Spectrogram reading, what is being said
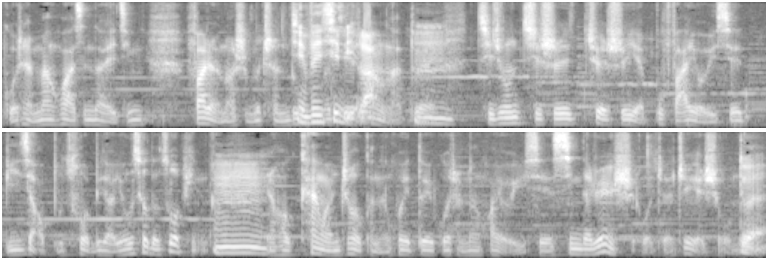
国产漫画现在已经发展到什么程度，今非昔比了。对，嗯其中其实确实也不乏有一些比较不错、比较优秀的作品的。嗯，然后看完之后可能会对国产漫画有一些新的认识，我觉得这也是我们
